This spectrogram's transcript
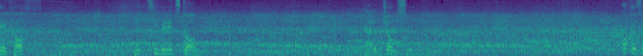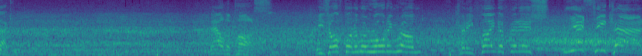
Kirchhoff. 30 minutes gone. Adam Johnson. Okazaki. Now the pass. He's off on a marauding run. Can he find a finish? Yes, he can!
